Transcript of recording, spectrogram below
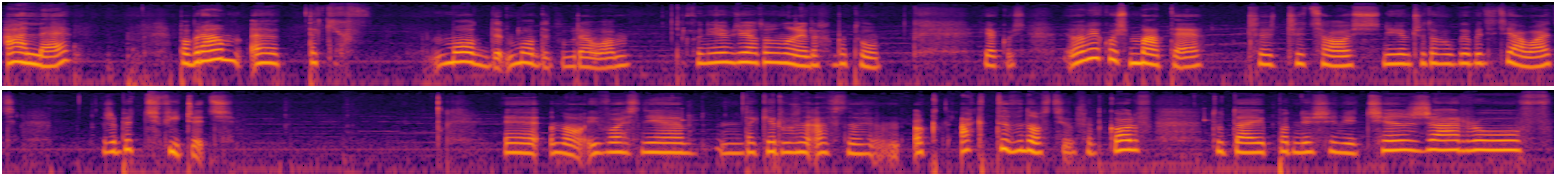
Ale pobrałam e, takich mody, mody pobrałam. Tylko nie wiem, gdzie ja to znajdę, chyba tu. Jakoś. Mam jakąś matę, czy, czy coś, nie wiem, czy to w ogóle będzie działać, żeby ćwiczyć. E, no i właśnie mm, takie różne aktywności, przykład golf, tutaj podniesienie ciężarów,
